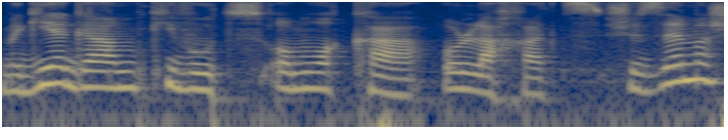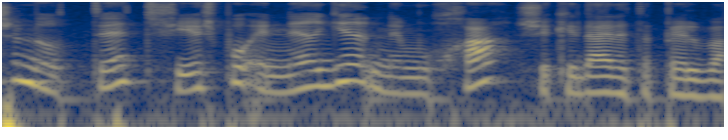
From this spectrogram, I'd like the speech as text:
מגיע גם קיבוץ או מועקה או לחץ, שזה מה שמאותת שיש פה אנרגיה נמוכה שכדאי לטפל בה.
